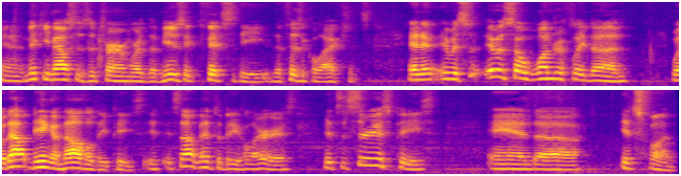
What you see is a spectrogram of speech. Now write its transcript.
And Mickey Mouse is a term where the music fits the the physical actions, and it, it was it was so wonderfully done, without being a novelty piece. It, it's not meant to be hilarious. It's a serious piece, and uh, it's fun.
